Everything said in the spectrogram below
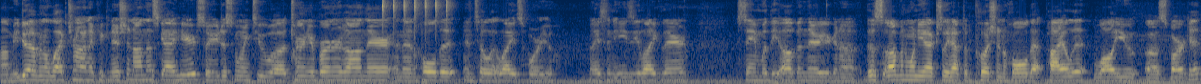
Um, you do have an electronic ignition on this guy here, so you're just going to uh, turn your burners on there and then hold it until it lights for you. Nice and easy like there. Same with the oven there. You're gonna this oven one you actually have to push and hold that pilot while you uh, spark it.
